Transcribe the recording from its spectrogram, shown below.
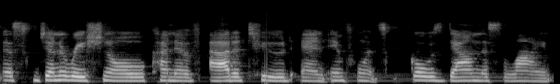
this generational kind of attitude and influence goes down this line.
